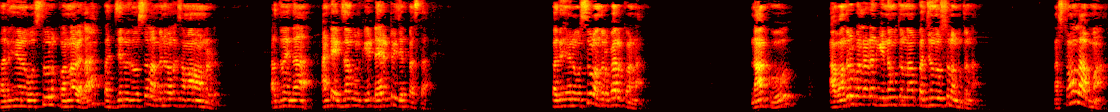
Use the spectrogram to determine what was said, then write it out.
పదిహేను వస్తువులు కొన్న వేళ పద్దెనిమిది వస్తువులు అమ్మిన వేళకు సమానం అన్నాడు. అర్థమైందా? అంటే ఎగ్జాంపుల్కి డైరెక్ట్గా చెప్పేస్తా. పదిహేను వస్తువులు వంద రూపాయలు కొన్నా. నాకు ఆ వంద రూపాయలు అమ్మడానికి ఎన్ని అమ్ముతున్నా పద్దెనిమిది వస్తువులు అమ్ముతున్నా నష్టమా? లాభమా?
